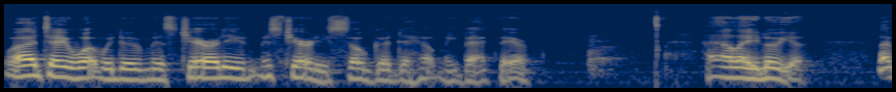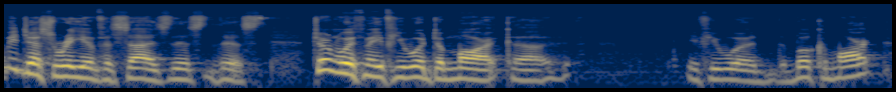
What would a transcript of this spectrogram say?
well, I tell you what we do, Miss Charity. Miss Charity is so good to help me back there. Hallelujah. Let me just reemphasize this. This turn with me, if you would, to Mark. Uh, if you would, the book of Mark,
